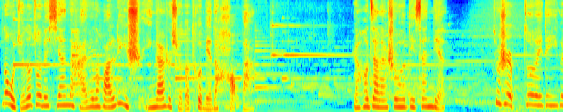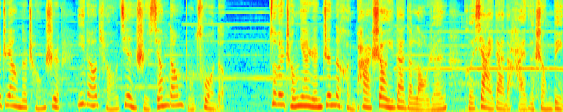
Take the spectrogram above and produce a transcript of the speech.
那我觉得，作为西安的孩子的话，历史应该是学得特别的好吧。然后再来说第三点，就是作为第一个这样的城市，医疗条件是相当不错的。作为成年人，真的很怕上一代的老人和下一代的孩子生病。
